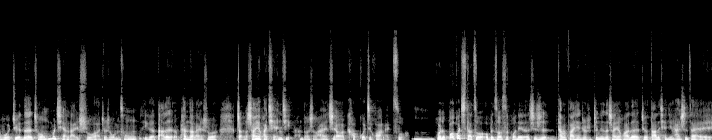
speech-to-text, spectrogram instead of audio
我觉得从目前来说啊，就是我们从一个大的判断来说，整个商业化前景很多时候还是要靠国际化来做，嗯，或者包括其他做 open source 国内的，其实他们发现就是真正的商业化的就大的前景还是在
